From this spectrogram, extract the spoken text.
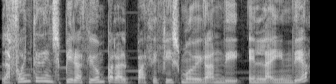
la fuente de inspiración para el pacifismo de Gandhi en la India?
